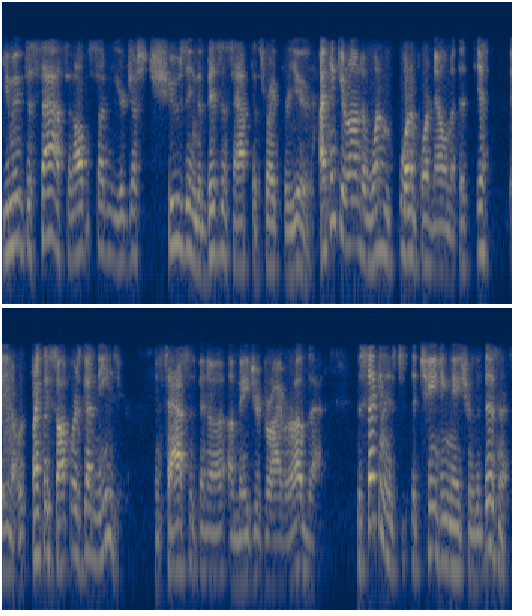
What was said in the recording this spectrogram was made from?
You move to SaaS, and all of a sudden you're just choosing the business app that's right for you. I think you're on to one, one important element that just, you know, frankly, software has gotten easier, and SaaS has been a, a major driver of that. The second is the changing nature of the business.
